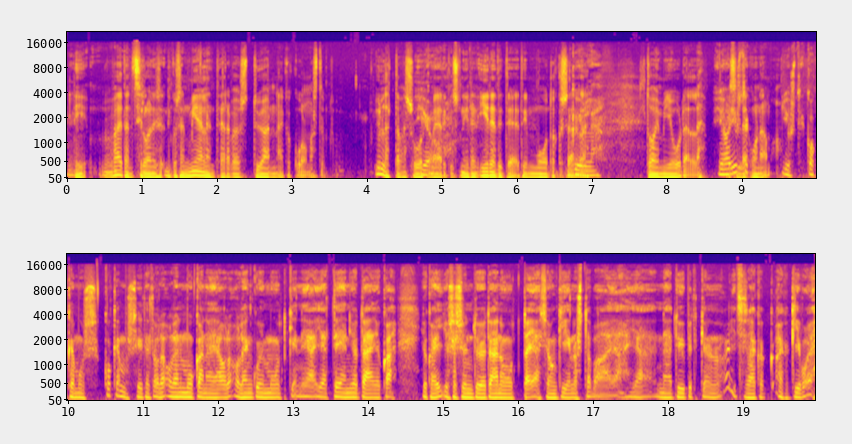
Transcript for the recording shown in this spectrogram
niin. niin väitän, että silloin niin sen mielenterveystyön näkökulmasta yllättävän suuri Joo. merkitys niiden identiteetin muutokselle. Kyllä toimijuudelle Joo, sille just, unelmaan. Just kokemus, kokemus siitä, että olen, olen mukana ja olen kuin muutkin ja, ja teen jotain, joka, joka, jossa syntyy jotain uutta ja se on kiinnostavaa ja, ja nämä tyypitkin on itse asiassa aika, aika kivoja.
